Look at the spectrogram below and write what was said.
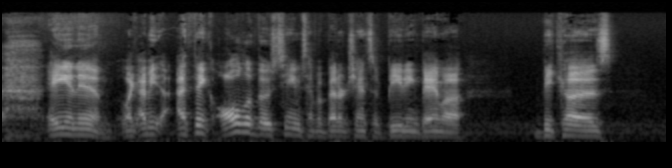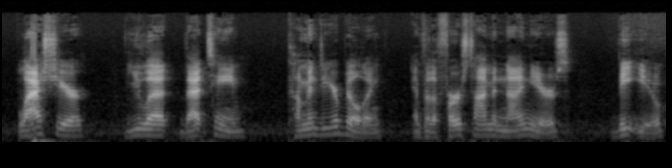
A and M. Like I mean, I think all of those teams have a better chance of beating Bama because last year you let that team come into your building and for the first time in nine years beat you.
